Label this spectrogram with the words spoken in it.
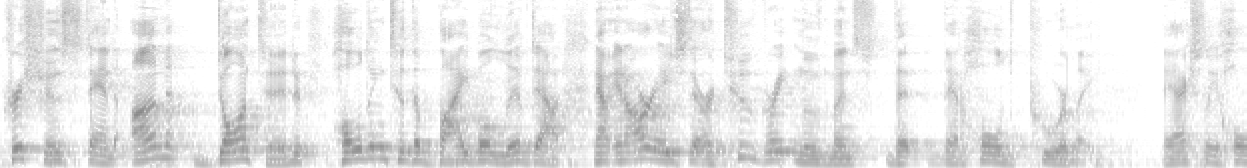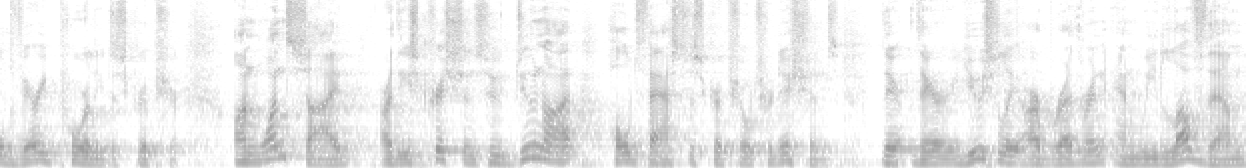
Christians stand undaunted, holding to the Bible lived out. Now, in our age, there are two great movements that, that hold poorly. They actually hold very poorly to Scripture. On one side are these Christians who do not hold fast to scriptural traditions. They're, they're, usually our brethren, and we love them,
